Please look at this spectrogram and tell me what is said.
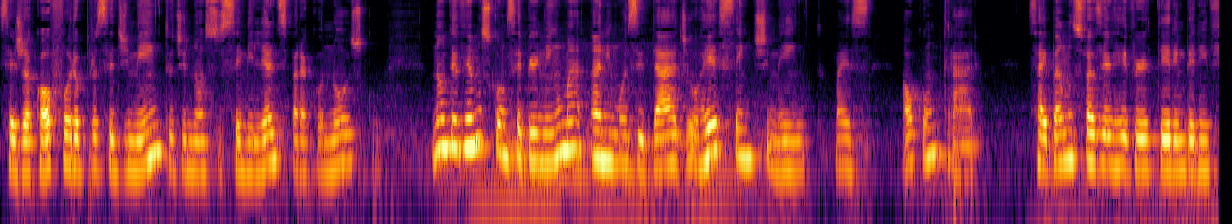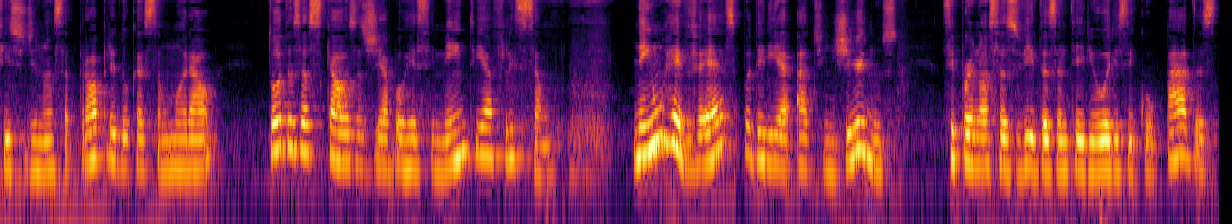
Seja qual for o procedimento de nossos semelhantes para conosco, não devemos conceber nenhuma animosidade ou ressentimento, mas, ao contrário, saibamos fazer reverter em benefício de nossa própria educação moral todas as causas de aborrecimento e aflição. Nenhum revés poderia atingir-nos se por nossas vidas anteriores e culpadas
